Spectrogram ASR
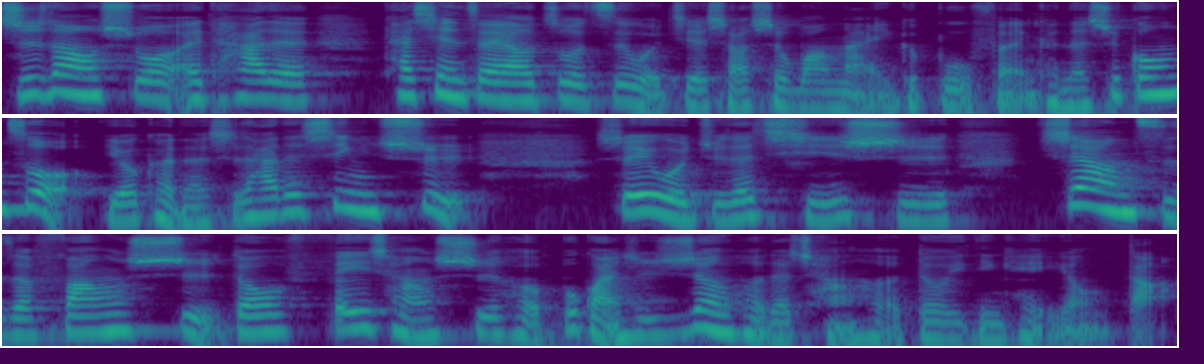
知道说，哎，他的他现在要做自我介绍是往哪一个部分？可能是工作，有可能是他的兴趣。所以我觉得其实这样子的方式都非常适合，不管是任何的场合都一定可以用到。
